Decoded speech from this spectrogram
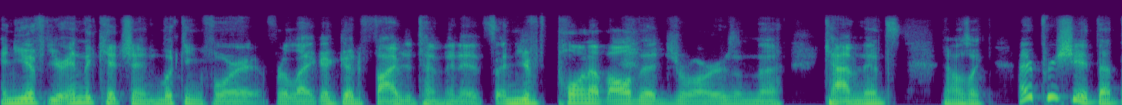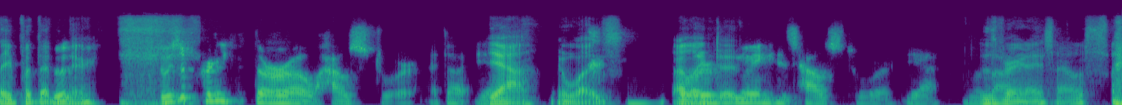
And you have you're in the kitchen looking for it for like a good five to ten minutes, and you're pulling up all the drawers and the cabinets. And I was like, I appreciate that they put that in there. it was a pretty thorough house tour. I thought. Yeah, it was. I liked it. Doing his house tour. Yeah. It was a very nice house.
